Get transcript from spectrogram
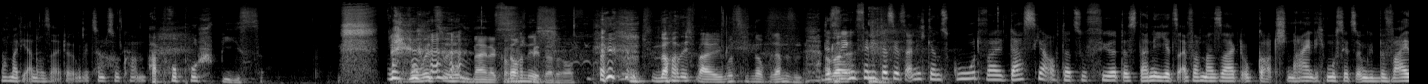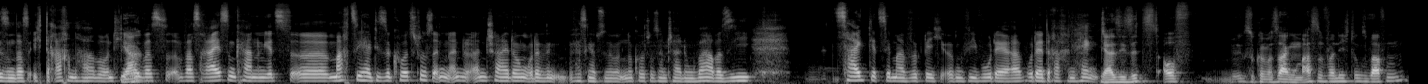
nochmal die andere Seite irgendwie zum Zug kommen. Apropos Spieß. Wo willst du hin? Nein, da kommen Noch wir nicht. später drauf. noch nicht mal, ich muss dich noch bremsen. Deswegen finde ich das jetzt eigentlich ganz gut, weil das ja auch dazu führt, dass Dani jetzt einfach mal sagt, oh Gott, nein, ich muss jetzt irgendwie beweisen, dass ich Drachen habe und hier Ja. irgendwas was reißen kann. Und jetzt äh, macht sie halt diese Kurzschlussentscheidung, oder ich weiß nicht, ob es eine, eine Kurzschlussentscheidung war, aber sie zeigt jetzt ja mal wirklich irgendwie, wo der, wo der Drachen hängt. ja, sie sitzt auf, so können wir sagen, Massenvernichtungswaffen,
